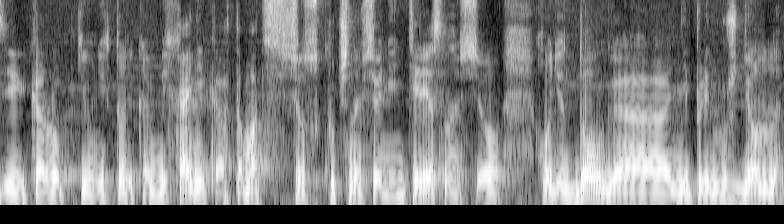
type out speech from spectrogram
и коробки у них только механика, автомат, все скучно, все неинтересно, все ходит долго, непринужденно.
